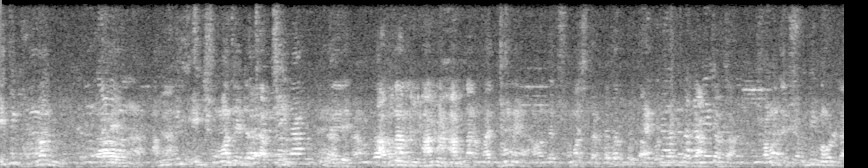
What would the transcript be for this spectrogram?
এই যে ঘটনাগুলো মানে আমরা কি এই সমাজে এটা চাচ্ছি? যে আপনার আপনার মাধ্যমে আমাদের সমাজটা ডাক্তাররা সমাজের সুদী মহলটা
